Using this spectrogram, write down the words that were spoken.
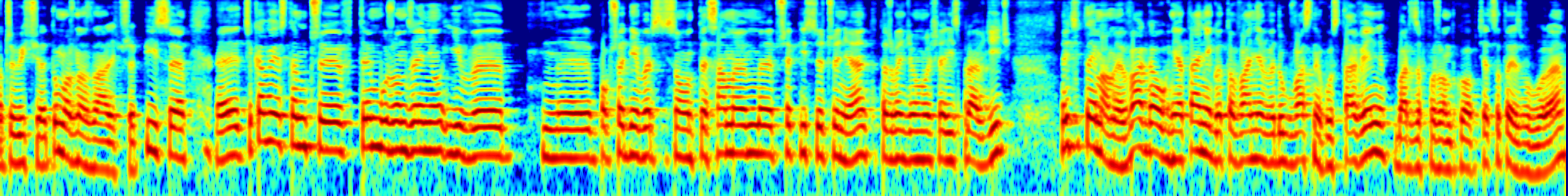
Oczywiście tu można znaleźć przepisy. E, Ciekawy jestem, czy w tym urządzeniu i w poprzedniej wersji są te same przepisy, czy nie. To też będziemy musieli sprawdzić. No i tutaj mamy waga, ugniatanie, gotowanie według własnych ustawień. Bardzo w porządku opcja. Co to jest w ogóle?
